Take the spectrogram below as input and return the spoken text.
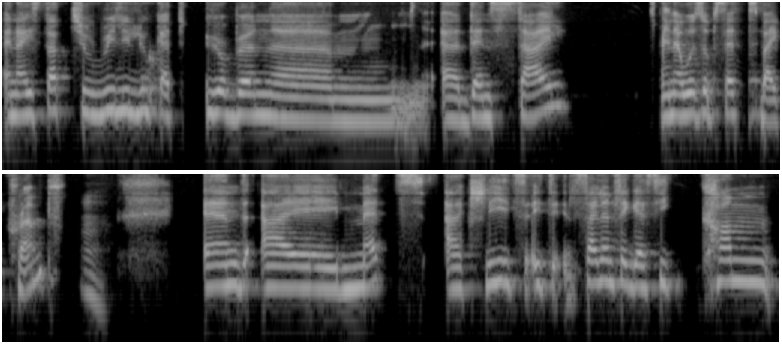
And i start to really look at urban um, uh, dance style. And i was obsessed by krump mm and I met actually it's it, Silent Legacy come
